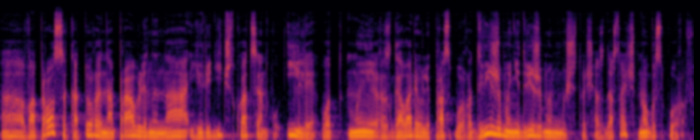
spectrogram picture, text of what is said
вопросы, которые направлены на юридическую оценку. Или вот мы разговаривали про споры. Движимое, недвижимое имущество. Сейчас достаточно много споров.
